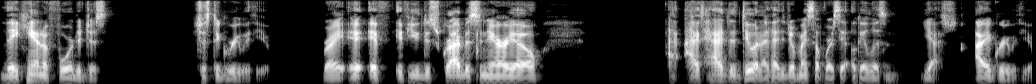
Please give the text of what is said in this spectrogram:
they can't afford to just just agree with you right? If if you describe a scenario I, have had to do it. I've had to do it myself where I say, okay, listen, yes, I agree with you.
